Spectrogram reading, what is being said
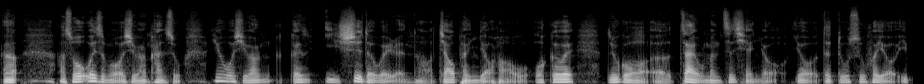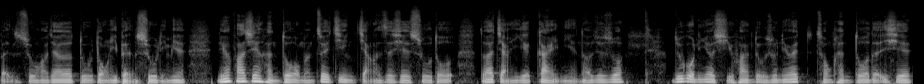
啊，他说：“为什么我喜欢看书？因为我喜欢跟已逝的伟人哈交朋友哈。我我各位，如果呃在我们之前有有的读书会有一本书哈，叫做《读懂一本书》里面，你会发现很多我们最近讲的这些书都都在讲一个概念哦，就是说，如果你有喜欢读书，你会从很多的一些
